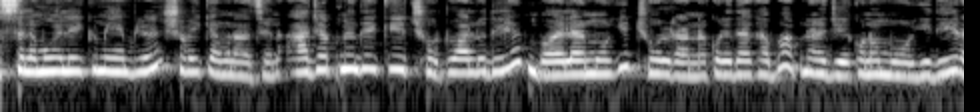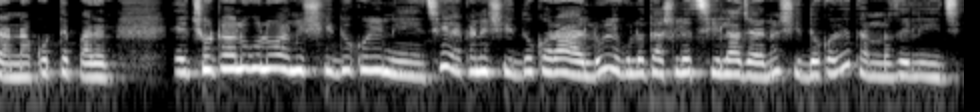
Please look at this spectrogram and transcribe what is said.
আসসালামু আলাইকুম এভরিওয়ান, সবাই কেমন আছেন? আজ আপনাদেরকে ছোট আলু দিয়ে ব্রয়লার মুরগির ঝোল রান্না করে দেখাবো। আপনারা যে কোনো মুরগি দিয়ে রান্না করতে পারেন। এই ছোট আলুগুলো আমি সিদ্ধ করে নিয়েছি। এখানে সিদ্ধ করা আলু এগুলো তো আসলে ছিলা যায় না, সিদ্ধ করে আমরা নিয়েছি।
